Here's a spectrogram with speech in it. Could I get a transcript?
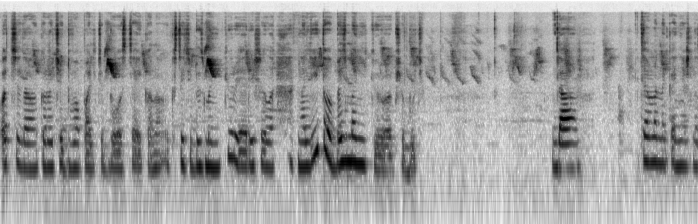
От сюди, коротше, два пальці було з цієї канали. Кстати, без манікюру я вирішила на літо без манікюру взагалі бути. Да. Це в мене, звісно,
